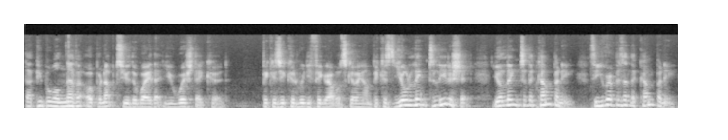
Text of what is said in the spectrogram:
that people will never open up to you the way that you wish they could because you could really figure out what's going on because you're linked to leadership. You're linked to the company. So you represent the company.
